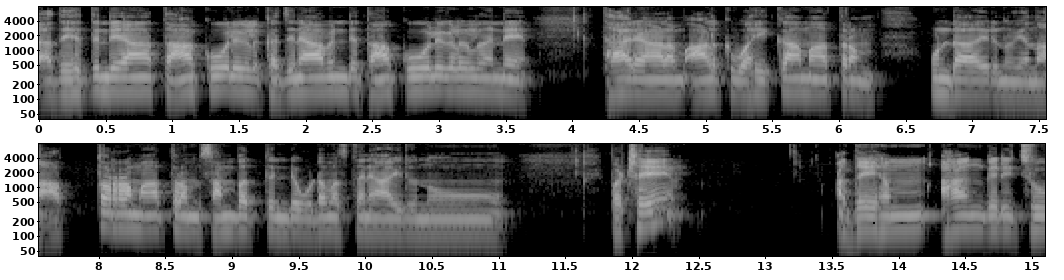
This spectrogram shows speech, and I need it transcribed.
അദ്ദേഹത്തിന്റെ ആ താക്കോലുകൾ ഖജനാവിന്റെ താക്കോലുകൾ തന്നെ ധാരാളം ആൾക്ക് വഹിക്കാൻ മാത്രം ഉണ്ടായിരുന്നു എന്ന അത്രമാത്രം സമ്പത്തിന്റെ ഉടമസ്ഥനായിരുന്നു. പക്ഷേ അദ്ദേഹം അഹങ്കരിച്ചു.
